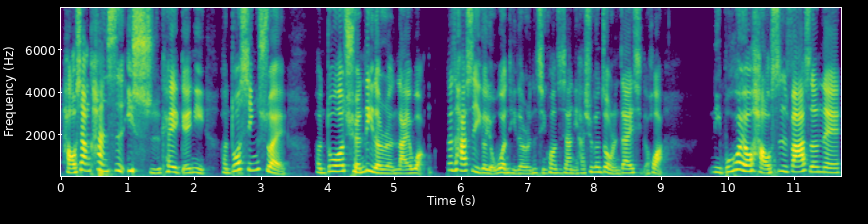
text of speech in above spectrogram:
好像看似一时可以给你很多薪水、很多权利的人来往，但是他是一个有问题的人的情况之下，你还去跟这种人在一起的话，你不会有好事发生呢。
